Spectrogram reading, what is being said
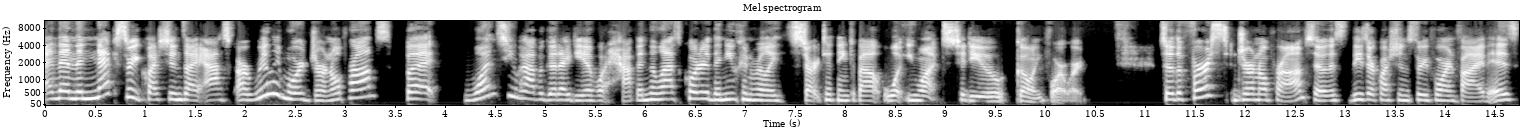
And then the next three questions I ask are really more journal prompts, but once you have a good idea of what happened the last quarter, then you can really start to think about what you want to do going forward. So the first journal prompt, so this, these are questions three, four, and five, is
